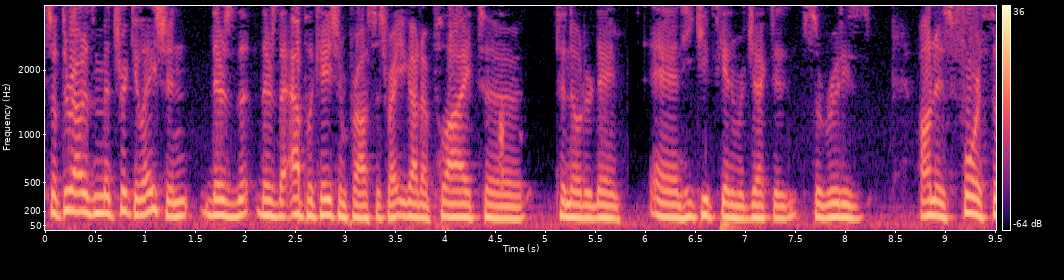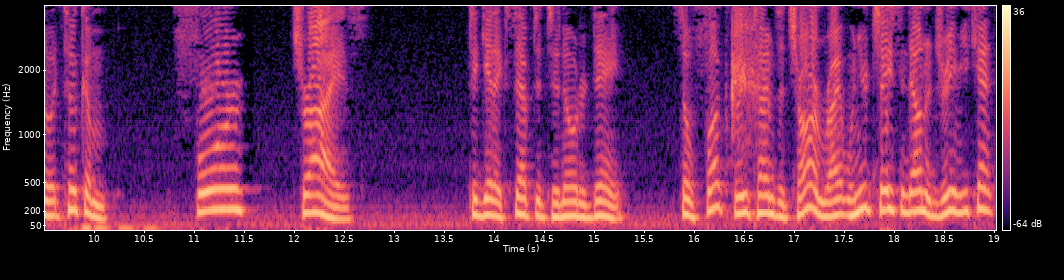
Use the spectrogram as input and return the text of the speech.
So throughout his matriculation, there's the there's the application process, right? You got to apply to to Notre Dame, and he keeps getting rejected. So Rudy's on his fourth. So it took him four tries to get accepted to Notre Dame. So fuck three times a charm, right? When you're chasing down a dream, you can't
